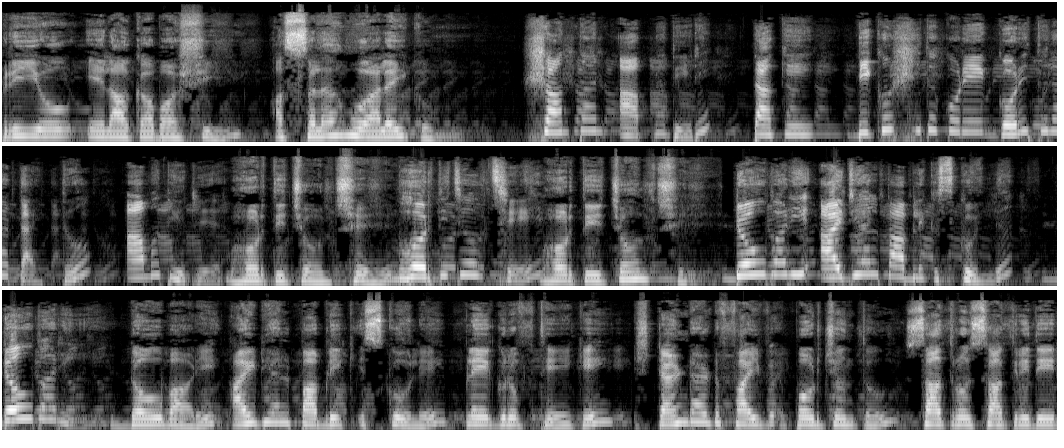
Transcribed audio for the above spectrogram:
প্রিয় এলাকাবাসী আসসালামু আলাইকুম। সন্তান আপনাদের তাকে বিকশিত করে গড়ে তোলার দায়িত্ব আমাদের। ভর্তি চলছে। ভর্তি চলছে। ভর্তি চলছে। Doubari ideal public school Doubari. Doubari ideal public স্কুলে প্লে গ্রুপ থেকে স্ট্যান্ডার্ড ফাইভ পর্যন্ত ছাত্রছাত্রীদের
